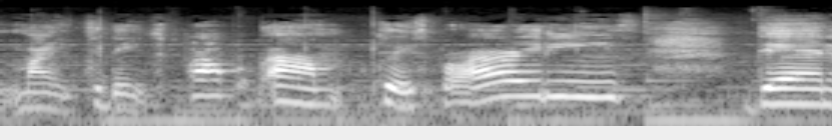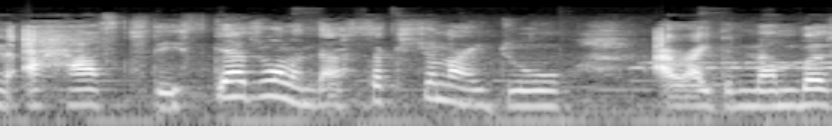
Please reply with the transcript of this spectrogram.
my today's prop, um, today's priorities. Then I have today's schedule, and that section I do, I write the numbers.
